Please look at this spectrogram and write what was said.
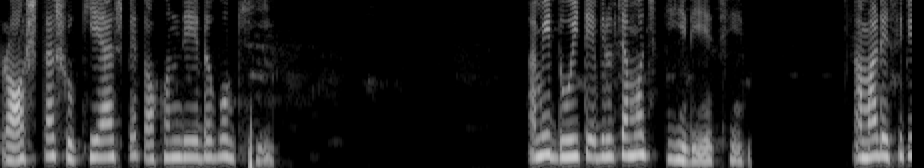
রসটা শুকিয়ে আসবে, তখন দিয়ে দেবো ঘি। আমি দুই টেবিল চামচ ঘি দিয়েছি। আমার রেসিপি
